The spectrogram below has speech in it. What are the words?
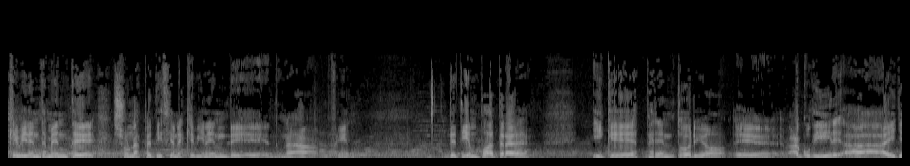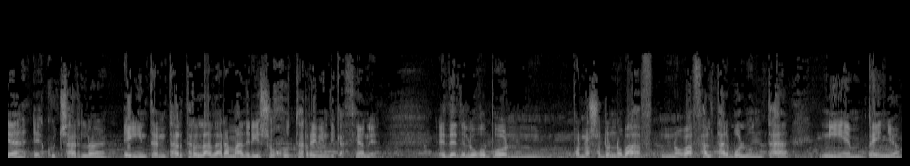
que evidentemente son unas peticiones que vienen de, una, fin, de tiempo atrás y que es perentorio eh, acudir a ellas, escucharlas e intentar trasladar a Madrid sus justas reivindicaciones. Eh, desde luego por, nosotros no va, no va a faltar voluntad ni empeño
